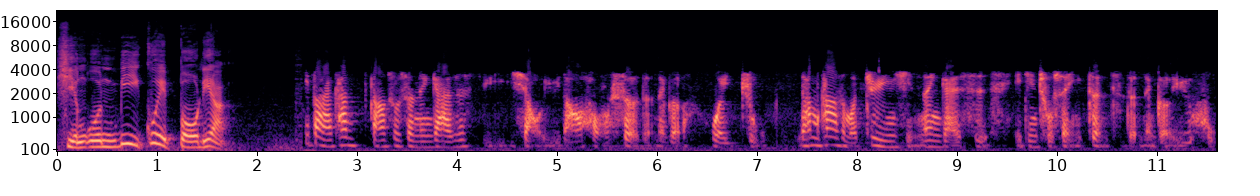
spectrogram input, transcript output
幸运蜜过玻璃。一般来看，刚出生的应该还是以小鱼，然后红色的那个为主。他们看到什么巨婴型，那应该是已经出生一阵子的那个鱼虎。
